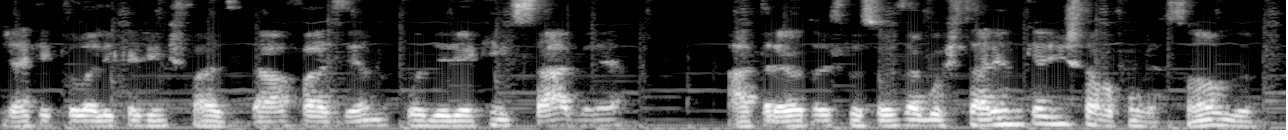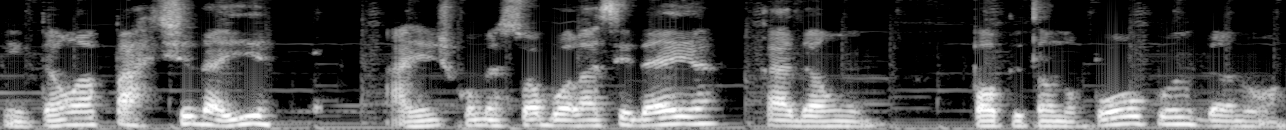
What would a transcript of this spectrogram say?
Já que aquilo ali que a gente faz, tava fazendo poderia, quem sabe, né? Atrair outras pessoas a gostarem do que a gente estava conversando. Então, a partir daí, a gente começou a bolar essa ideia, cada um palpitando um pouco, dando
